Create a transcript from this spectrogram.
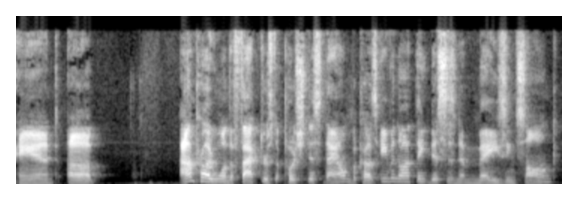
And uh, I'm probably one of the factors that pushed this down because even though I think this is an amazing song –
